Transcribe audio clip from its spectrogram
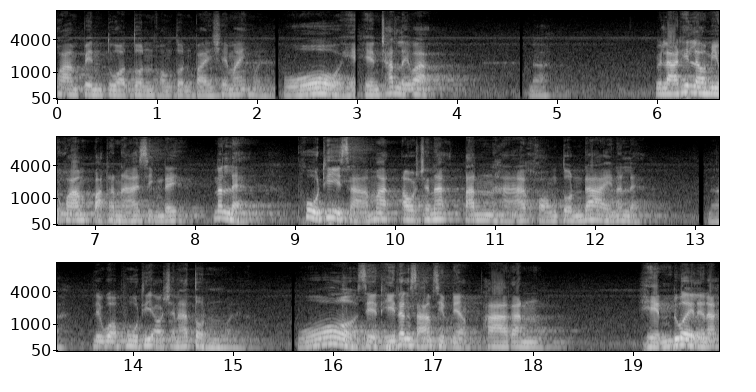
ความเป็นตัวตนของตนไปใช่ไหมโอ้เห็นชัดเลยว่านะเวลาที่เรามีความปรารถนาสิ่งใด นั่นแหละ ผู้ที่สามารถเอาชนะตัณหาของตนได้นั่นแหละนะเรียกว่าผู้ที่เอาชนะตนว่า โอ้เศรษฐีทั้ง 30เนี่ยพากันเห็นด้วยเลยนะ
